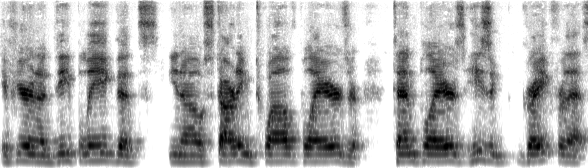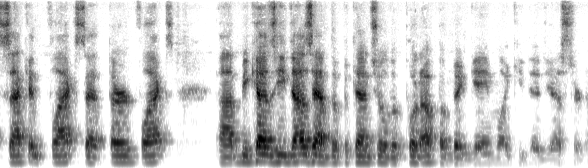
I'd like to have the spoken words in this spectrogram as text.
If you're in a deep league that's, you know, starting 12 players or 10 players, he's a great for that second flex, that third flex, uh, because he does have the potential to put up a big game like he did yesterday.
